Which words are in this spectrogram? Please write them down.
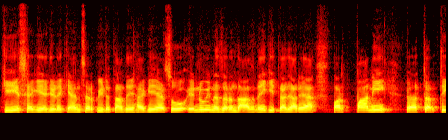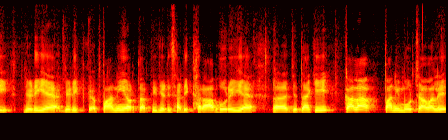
ਕੇਸ ਹੈਗੇ ਆ ਜਿਹੜੇ ਕੈਂਸਰ ਪੀੜਤਾਂ ਦੇ ਹੈਗੇ ਆ। ਸੋ ਇਹਨੂੰ ਵੀ ਨਜ਼ਰ ਅੰਦਾਜ਼ ਨਹੀਂ ਕੀਤਾ ਜਾ ਰਿਹਾ ਔਰ ਪਾਣੀ ਧਰਤੀ ਜਿਹੜੀ ਹੈ, ਜਿਹੜੀ ਪਾਣੀ ਔਰ ਧਰਤੀ ਜਿਹੜੀ ਸਾਡੀ ਖਰਾਬ ਹੋ ਰਹੀ ਹੈ ਜਿੱਦਾਂ ਕਿ ਕਾਲਾ ਪਾਣੀ ਮੋਰਚਾ ਵਾਲੇ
